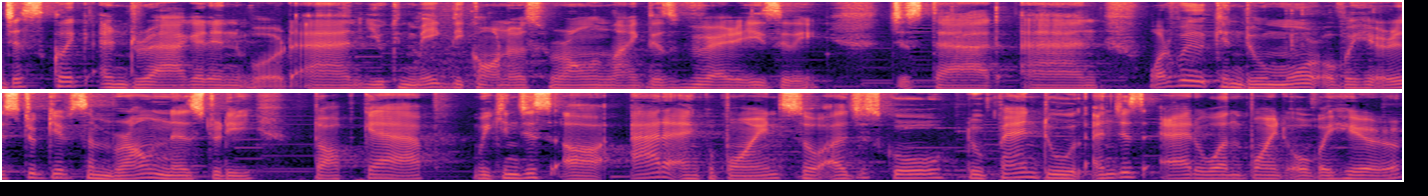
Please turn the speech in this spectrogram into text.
Just click and drag it inward and you can make the corners round like this very easily. Just that. And what we can do more over here is to give some roundness to the top cap we can just uh, add an anchor point. So I'll just go to pen tool and just add one point over here.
